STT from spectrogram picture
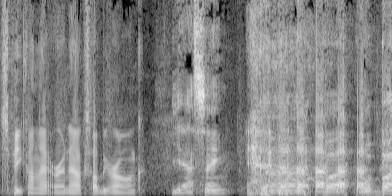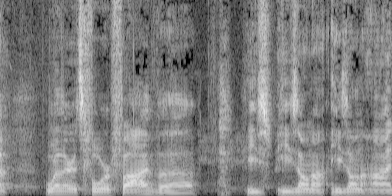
speak on that right now because I'll be wrong. Yeah, same. Uh, but but whether it's four or five, uh, he's he's on a he's on a high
